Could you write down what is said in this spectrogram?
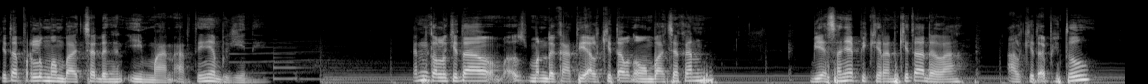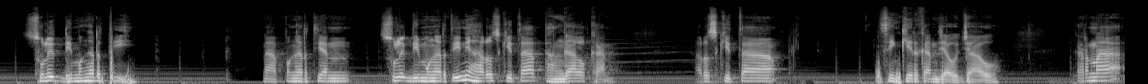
kita perlu membaca dengan iman. Artinya begini. Kan kalau kita mendekati Alkitab untuk membaca kan biasanya pikiran kita adalah Alkitab itu sulit dimengerti. Nah, pengertian sulit dimengerti ini harus kita tanggalkan. Harus kita singkirkan jauh-jauh. Karena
